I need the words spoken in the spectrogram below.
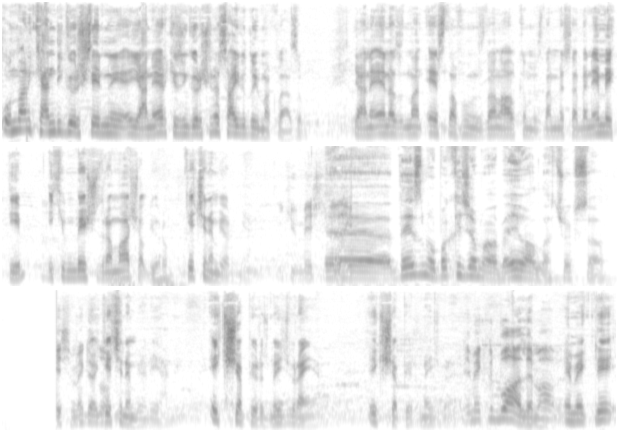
Onların kendi görüşlerini yani herkesin görüşüne saygı duymak lazım. Yani en azından esnafımızdan, halkımızdan. Mesela ben emekliyim. 2500 lira maaş alıyorum. Geçinemiyorum yani. 2500 lira Ee, Dezmo bakacağım abi. Eyvallah. Çok sağ ol. geçinmek zor. Geçinemiyor yani. Ek iş yapıyoruz mecburen yani. Ek iş yapıyoruz mecburen. Emekli bu halde mi abi? Emekli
